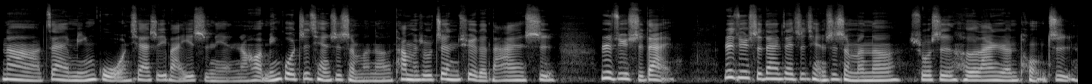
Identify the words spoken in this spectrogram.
那在民国现在是一百一十年，然后民国之前是什么呢？”他们说正确的答案是日据时代。日据时代在之前是什么呢？说是荷兰人统治。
